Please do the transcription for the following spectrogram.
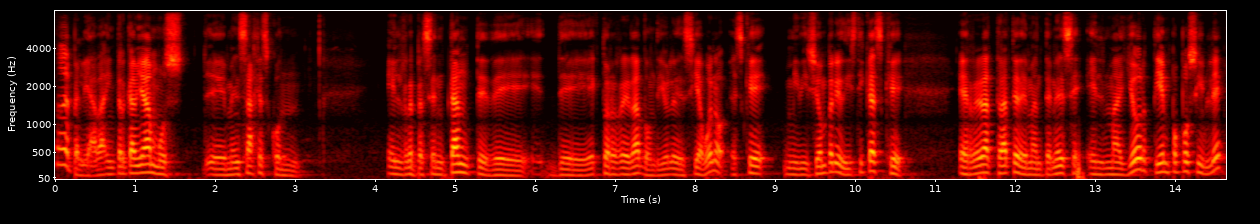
no me peleaba, intercambiábamos eh, mensajes con el representante de, de, Héctor Herrera, donde yo le decía, bueno, es que mi visión periodística es que Herrera trate de mantenerse el mayor tiempo posible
